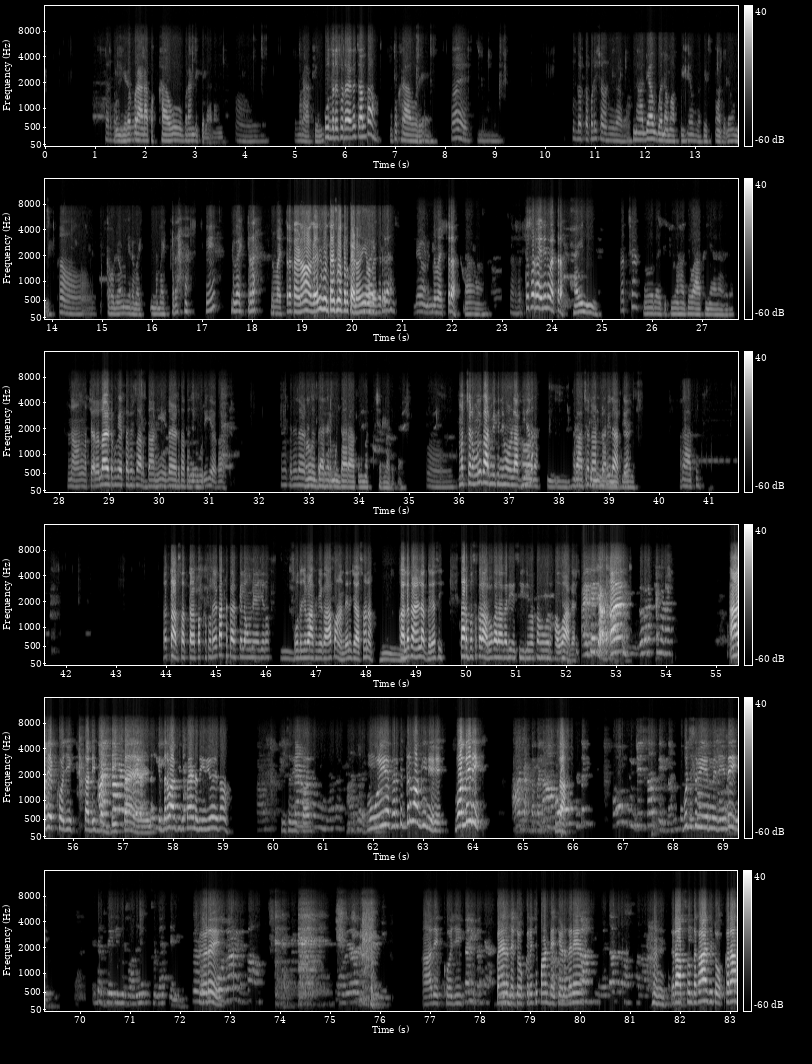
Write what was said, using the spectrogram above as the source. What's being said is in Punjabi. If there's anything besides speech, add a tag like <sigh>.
ਹੁਣ ਵਧੀਆ ਜਿਹੜਾ ਪੁਰਾਣਾ ਪੱਖਾ ਉਹ ਬਰਾਂਡੇ ਚ ਲਾ ਲਾਂਗੇ। ਹਾਂ। ਮਰਾ ਕੇ ਉਹਨੂੰ। ਕੂਲਰ ਥੋੜਾ ਹੈਗਾ ਚੱਲਦਾ? ਉਹ ਤਾਂ ਖਰਾਬ ਹੋ ਰਿਹਾ ਹੈ। ਹੈ? ਹਮ, ਕੂਲਰ ਤਾਂ ਬੜੀ ਚਾਹੀਦਾ ਵਾ ਨਾ ਲਿਆਊਗਾ ਨਾ ਮਾਪੀ ਲਿਆਊਗਾ ਕਿਸ਼ਤਾਂ ਤੇ ਲਿਆਉਣੀ ਹਾਂ। ਕਹੋ ਲਿਆਉਣਗੇ ਨਮੈਟਰ ਕੀ? ਨਮੈਟਰ ਨਵੈਟਰ ਕਹਿਣਾ ਆ ਗਿਆ ਨਹੀਂ ਹੁਣ ਤਾਂ ਇਸ ਵਾਰ ਕਹਿਣਾ ਨਹੀਂ ਆਉਂਦਾ ਨਮੈਟਰ ਲਿਆਉਣਗੇ। ਨਵੈਟਰ ਹਾਂ। ਤੇ ਤੁਹਾਡਾ ਹੈ ਨਹੀਂ ਨਵੈਟਰ ਹੈ ਹੀ ਨਹੀਂ ਅੱਛਾ। ਹੋਰ ਹੈ ਕਿ ਵਹਾਂ ਜਵਾਕ ਨਿਆਣਾ ਫਿਰ। ਨਾ ਚੱਲ ਲਾਈਟ ਬਗੈਰ ਤਾਂ ਫਿਰ ਸਰਦਾ ਨਹੀਂ ਲਾਈਟ ਦਾ ਤਾਂ ਜ਼ਰੂਰੀ ਹੈਗਾ। ਮੈਂ ਕਹਿੰਦੀ ਲਾਈਟ ਹੁਣ ਦਾ ਤਾਂ ਫਿਰ ਮੁੰਡਾ ਰਾਤ ਨੂੰ ਮੱਛਰ ਲੜਦਾ ਹੈ। ਹਾਂ ਮੱਛਰ ਹੁਣ ਗਰਮੀ ਕਿੰਨੀ ਹੋਣ ਲੱਗ ਗਈ ਹੈ ਨਾ। ਹਮ, ਰਾਤ ਮੱਛਰ ਕਿੰਨੀ ਲੜਨ ਵੀ ਗਰਮੀ ਲੱਗ ਹੁੰਦੀ ਗਿਆ। ਹੈ। ਰਾਤ ਆ ਤਾਰ ਸੱਤ ਵਾਲਾ ਪੱਖਾ ਥੋੜਾ ਜਿਹਾ ਘੱਟ ਕਰਕੇ ਲਾਉਨੇ ਆ ਜਦੋਂ। ਉਦੋਂ ਜਵਾਕ ਜੇ ਗਾਹ ਪਾਉਂਦੇ ਨੇ ਜਸਨ ਹਮ, ਕੱਲ ਕਹਿਣ ਲੱਗ ਰਿਹਾ ਸੀ ਸਰਬਸ ਕਰਾ ਲਓ ਕਦਾ ਕਦੀ ਏਸੀ ਦੀ। ਮੈਂ ਕਿਹਾ ਹੋਰ ਹਵਾ ਆ ਗਿਆ। ਆ ਦੇਖੋ ਜੀ ਸਾਡੀ ਵੱਡੀ ਭੈਣ। ਕਿੱਧਰ ਵਾਗੀ ਦੀ ਭੈਣ ਦੀ ਹੋਏ ਤਾਂ ਜਸਵੀਰ ਕੌਰ ਮੂਰੀ ਆ ਫਿਰ ਕਿੱਧਰ ਵਾਗੀ ਨੇ ਇਹ? ਬੋਲੀ ਨਹੀਂ ਲੈ। ਉਹ ਜਸਵੀਰ ਨਹੀਂ ਦਿੰਦੀ। ਡੱਬੇ ਕਿੰਨੇ ਸੋਹਣੇ ਖੁੱਲੇ ਤੇ। ਕਿਹੜੇ ਆ ਦੇਖੋ ਜੀ ਭੈਣ ਦੇ ਟੋਕਰੇ 'ਚ ਭਾਂਡੇ ਚਿਣਦੇ ਰਹੇ ਆ। ਰਾਤ ਨੂੰ ਦਿਖਾਇਆ ਸੀ ਟੋਕਰਾ।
